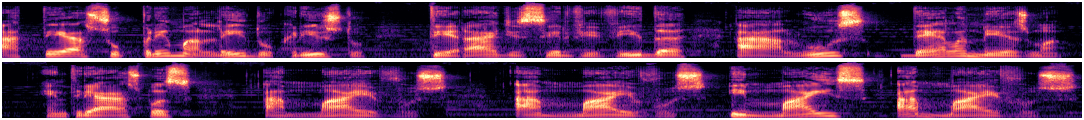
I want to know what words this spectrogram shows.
até a suprema lei do Cristo terá de ser vivida à luz dela mesma. Entre aspas, amai-vos, amai-vos e mais amai-vos.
